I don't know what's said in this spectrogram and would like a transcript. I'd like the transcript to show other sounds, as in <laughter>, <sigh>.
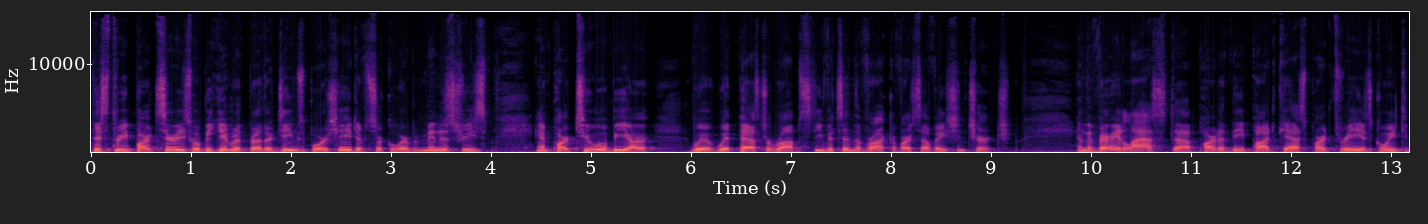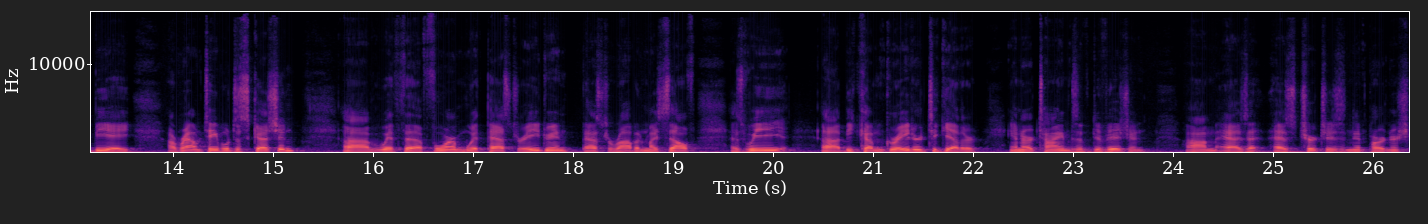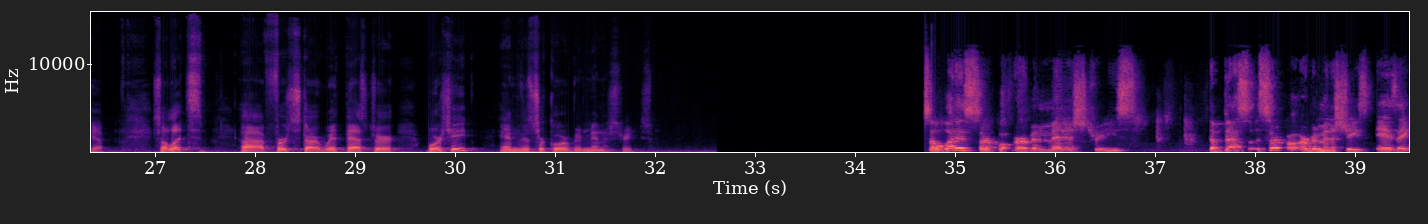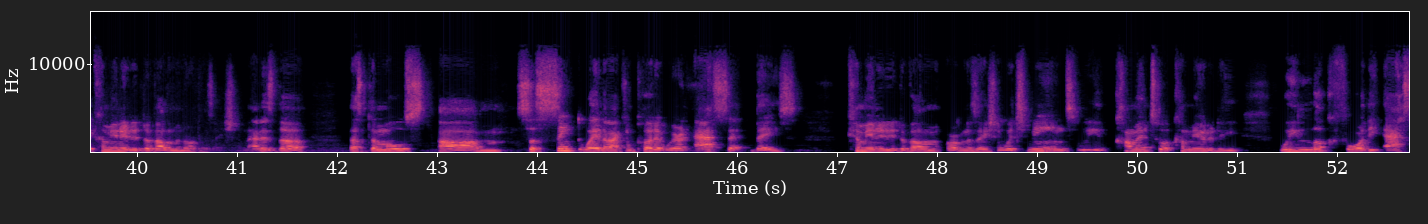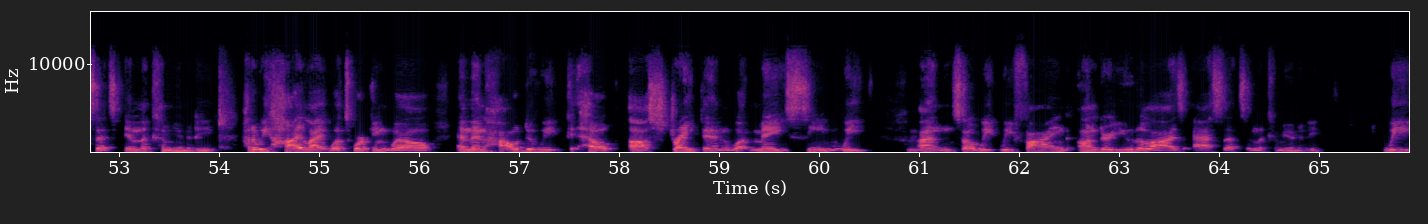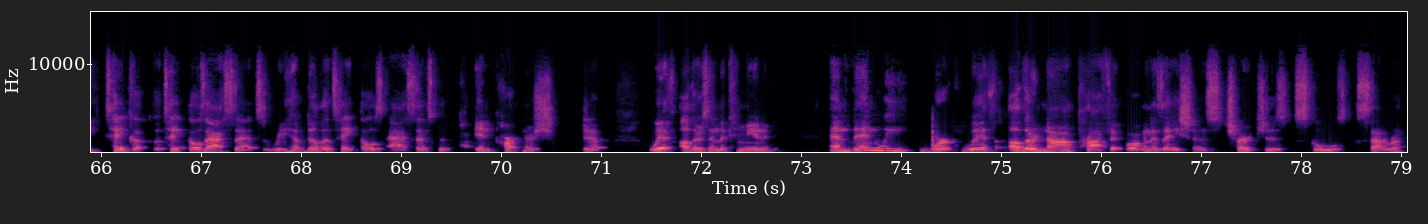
This three part series will begin with Brother James Borshade of Circle Urban Ministries, and part two will be our with Pastor Rob Stevenson of Rock of Our Salvation Church. And the very last uh, part of the podcast, part three, is going to be a, a roundtable discussion uh, with a forum with Pastor Adrian, Pastor Rob, and myself as we uh, become greater together in our times of division um, as, as churches and in partnership. So let's uh, first start with Pastor Borshade and the Circle Urban Ministries. So, what is Circle Urban Ministries? The best Circle Urban Ministries is a community development organization. That is the that's the most um, succinct way that I can put it. We're an asset-based community development organization, which means we come into a community we look for the assets in the community. How do we highlight what's working well? And then how do we help uh, strengthen what may seem weak? Mm-hmm. And so we, we find underutilized assets in the community. We take, a, take those assets, rehabilitate those assets with, in partnership with others in the community. And then we work with other nonprofit organizations, churches, schools, etc.,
